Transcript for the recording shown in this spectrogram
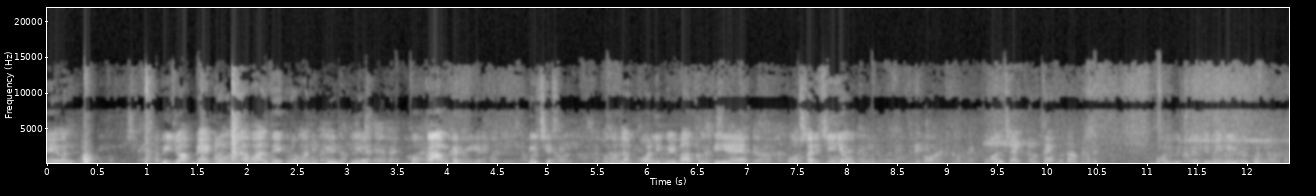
ए वन क्वालिटी अभी जो आप बैकग्राउंड में आवाज़ देख रहे हो, हमारी टीम की है, वो काम कर रही है, पीछे से। तो मतलब कॉलिंग में बात होती है, बहुत सारी चीज़ें होती हैं। बॉल चेक करते हैं फटाफट से। बॉल भी चल गई मैं बोल रहा था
